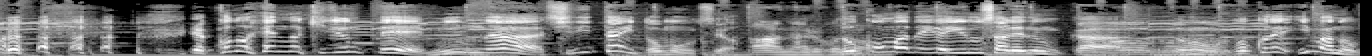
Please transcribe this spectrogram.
いや、この辺の基準ってみんな知りたいと思うんですよ。ああなるほど。どこまでが許されるんか、ううんんうん。うん。もうこれ今の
